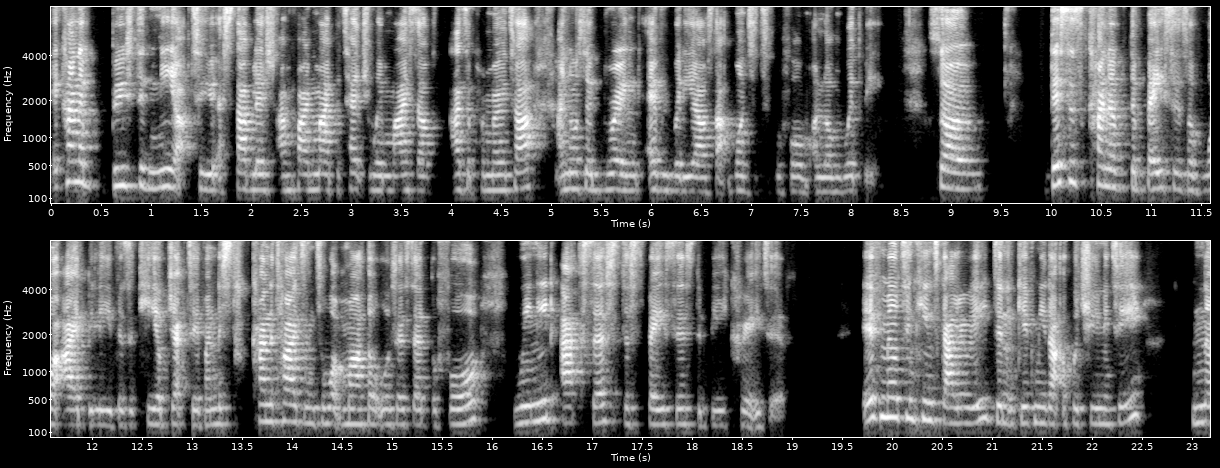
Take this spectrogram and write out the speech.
it kind of boosted me up to establish and find my potential in myself as a promoter and also bring everybody else that wanted to perform along with me. So this is kind of the basis of what I believe is a key objective. And this kind of ties into what Martha also said before. We need access to spaces to be creative. If Milton Keynes Gallery didn't give me that opportunity, no,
